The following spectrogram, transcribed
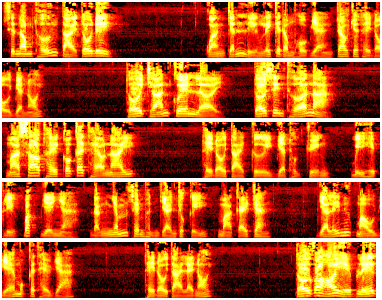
Xin ông thưởng tài tôi đi. Quan chánh liền lấy cái đồng hồ vàng trao cho thầy đội và nói, thôi chờ anh quên lời, tôi xin thửa nà mà sao thầy có cái thẹo này? Thầy đội tài cười và thuật chuyện bị hiệp liệt bắt về nhà, đặng nhắm xem hình dạng cho kỹ mà cải trang và lấy nước màu vẽ một cái thẹo giả. Thầy đội tài lại nói, tôi có hỏi hiệp liệt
